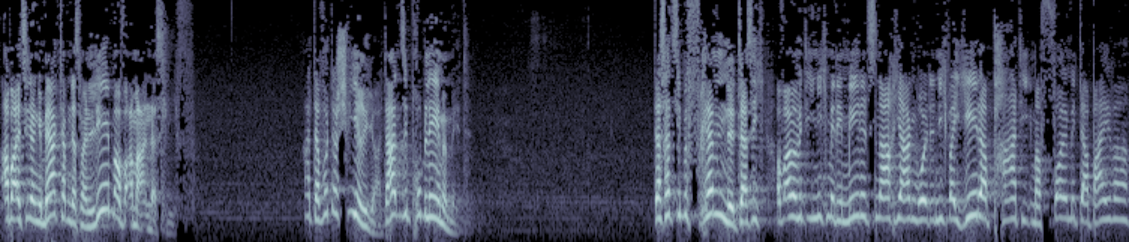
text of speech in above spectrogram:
Aber als sie dann gemerkt haben, dass mein Leben auf einmal anders lief, ah, da wurde das schwieriger. Da hatten sie Probleme mit. Das hat sie befremdet, dass ich auf einmal mit ihnen nicht mehr den Mädels nachjagen wollte, nicht bei jeder Party immer voll mit dabei war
